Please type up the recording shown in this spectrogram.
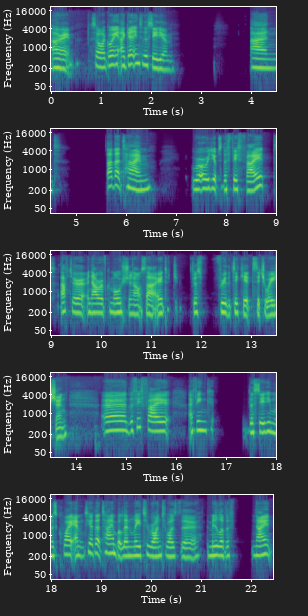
All right. So I go in, I get into the stadium and at that time we're already up to the fifth fight after an hour of commotion outside just through the ticket situation. Uh, the fifth fight, I think the stadium was quite empty at that time, but then later on towards the, the middle of the night,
